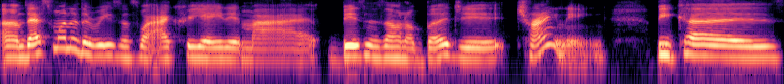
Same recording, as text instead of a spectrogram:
Um, that's one of the reasons why I created my business on a budget training because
